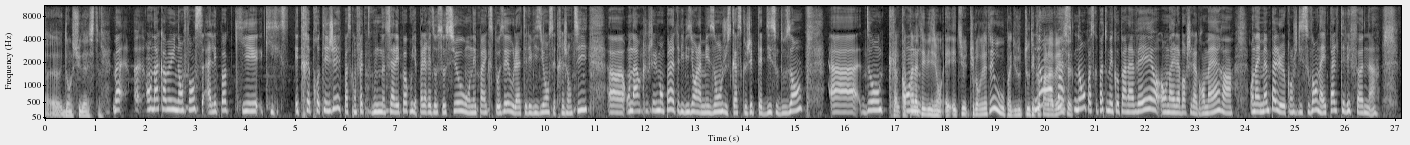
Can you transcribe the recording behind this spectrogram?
euh, dans le sud-est. Bah, euh, On a quand même une enfance à l'époque qui est, qui est très protégée, parce qu'en fait, c'est à l'époque où il n'y a pas les réseaux sociaux, où on n'est pas exposé, où la télévision, c'est très gentil. Euh, on n'a absolument pas la télévision à la maison jusqu'à ce que j'ai peut-être 10 ou 12 ans. Euh, donc, T'as pas la télévision. Et, tu, tu, le regrettais ou pas du tout? Tous tes copains l'avaient Non, parce que pas tous mes copains l'avaient. On allait la voir chez la grand-mère. On n'avait même pas le, quand je dis souvent, on n'avait pas le téléphone.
